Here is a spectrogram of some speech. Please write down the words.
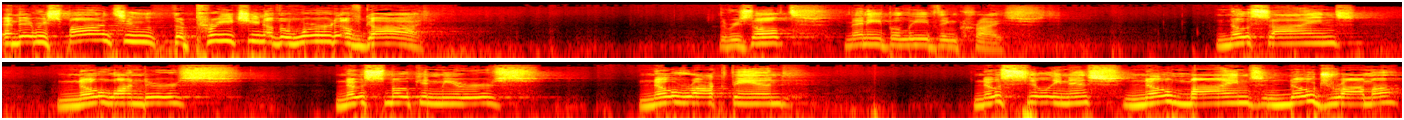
And they respond to the preaching of the Word of God. The result many believed in Christ. No signs, no wonders, no smoke and mirrors, no rock band, no silliness, no mimes, no drama.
